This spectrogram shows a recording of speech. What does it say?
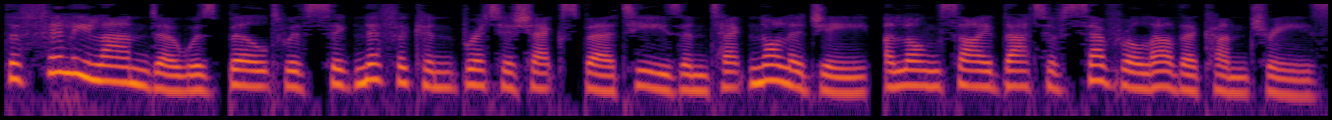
The Philae lander was built with significant British expertise and technology, alongside that of several other countries.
